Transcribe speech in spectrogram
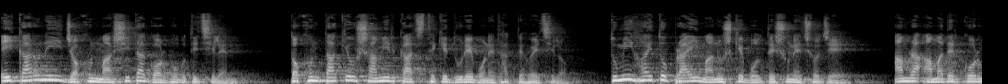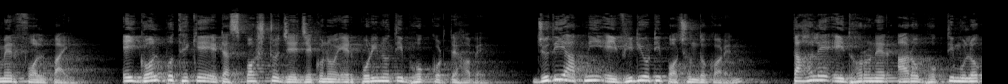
এই কারণেই যখন মা সীতা গর্ভবতী ছিলেন, তখন তাকেও স্বামীর কাছ থেকে দূরে বনে থাকতে হয়েছিল। তুমি হয়তো প্রায়ই মানুষকে বলতে শুনেছ যে, আমরা আমাদের কর্মের ফল পাই। এই গল্প থেকে এটা স্পষ্ট যে যে কোনো এর পরিণতি ভোগ করতে হবে। যদি আপনি এই ভিডিওটি পছন্দ করেন, তাহলে এই ধরনের আরও ভক্তিমূলক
